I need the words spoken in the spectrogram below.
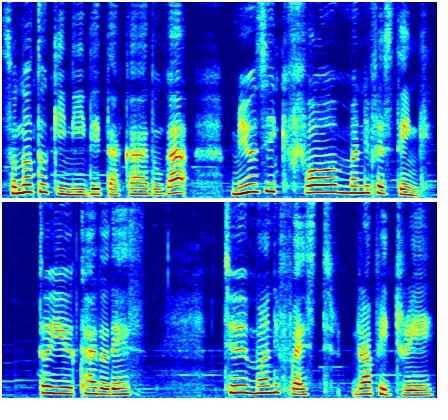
その時に出たカードが Music for Manifesting というカードです。To manifest rapidly,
